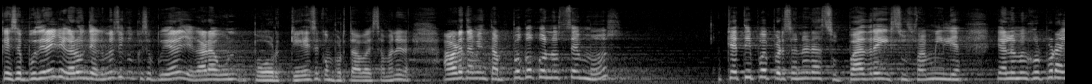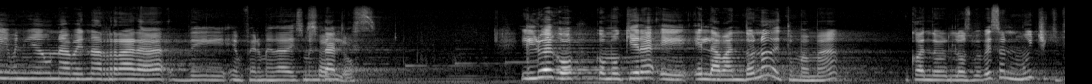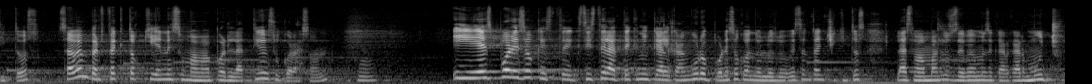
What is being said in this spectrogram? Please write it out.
Que se pudiera llegar a un diagnóstico, que se pudiera llegar a un por qué se comportaba de esa manera. Ahora también tampoco conocemos qué tipo de persona era su padre y su familia. Y a lo mejor por ahí venía una vena rara de enfermedades Exacto. mentales. Y luego, como quiera, eh, el abandono de tu mamá, cuando los bebés son muy chiquititos, saben perfecto quién es su mamá por el latido de su corazón. Y es por eso que este- existe la técnica del canguro, por eso cuando los bebés son tan chiquitos, las mamás los debemos de cargar mucho.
